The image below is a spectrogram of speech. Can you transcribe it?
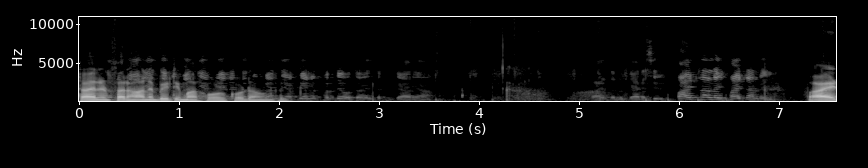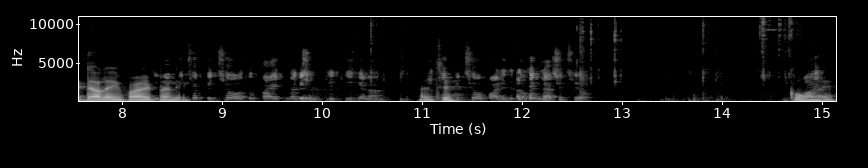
Tyrant Farhan ने बेटी मार खोर को डाउन कर फाइट ना ले फाइट ना ले। फाइट ना लें फाइट ना लें। पीछे हो तो फाइट ना ठीक है ना? अच्छा। पीछे हो तो खुला पीछे हो? कौन है?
